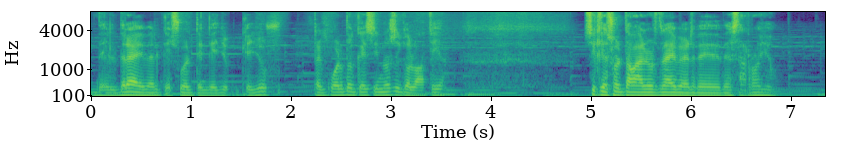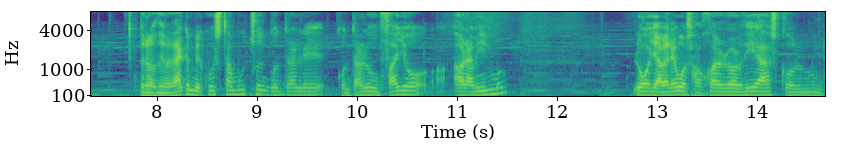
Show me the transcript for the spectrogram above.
del driver que suelten, que yo, que yo recuerdo que si no sí que lo hacía. Sí que soltaba los drivers de desarrollo. Pero de verdad que me cuesta mucho encontrarle, encontrarle un fallo ahora mismo. Luego ya veremos, a lo mejor en los días con,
